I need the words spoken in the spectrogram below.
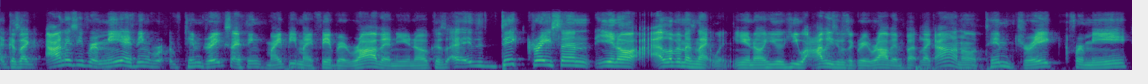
because like honestly for me, I think Tim Drake's I think might be my favorite Robin. You know, because eh, Dick Grayson, you know, I love him as Nightwing. You know, he he obviously was a great Robin, but like I don't know, Tim Drake for me,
